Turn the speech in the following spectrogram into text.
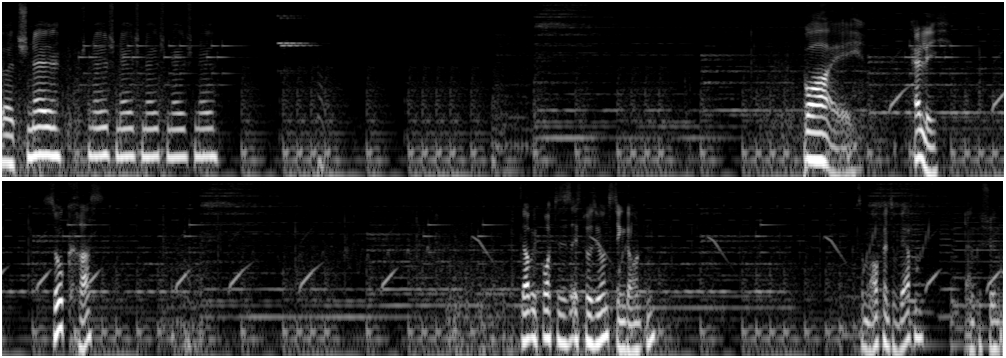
So, jetzt schnell. Schnell, schnell, schnell, schnell, schnell. Boah, ey. Ehrlich. So krass. Ich glaube, ich brauche dieses Explosionsding da unten. Du mal aufhören zu werfen? Dankeschön.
